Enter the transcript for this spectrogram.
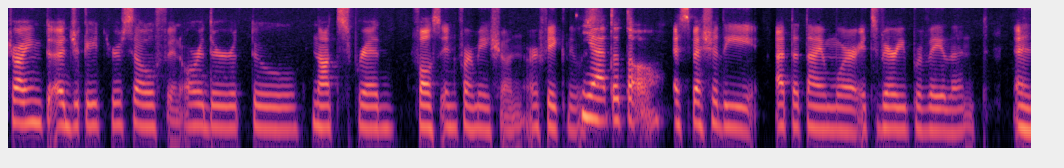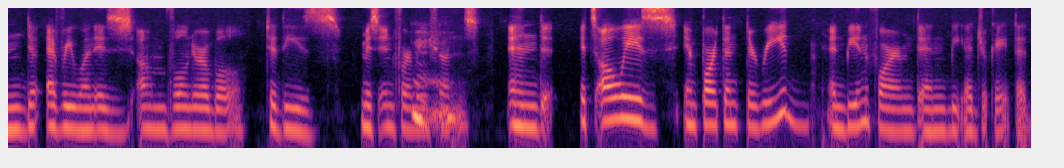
trying to educate yourself in order to not spread false information or fake news. Yeah, totoo. Especially at a time where it's very prevalent and everyone is um, vulnerable to these misinformations. And it's always important to read and be informed and be educated.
